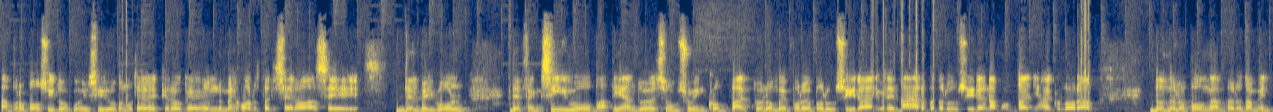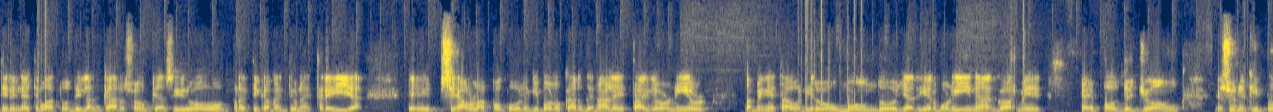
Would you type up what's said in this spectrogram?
A propósito, coincido con ustedes, creo que es el mejor tercera base del béisbol defensivo, bateando, es un swing compacto, el hombre puede producir a nivel mar, puede producir en las montañas de Colorado donde lo pongan, pero también tienen este vato Dylan Carson, que ha sido prácticamente una estrella. Eh, se habla poco del equipo de los Cardenales, Tyler O'Neill, también está venido Mundo, Yadier Molina, Gottschmidt, eh, Paul de Jong. Es un equipo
